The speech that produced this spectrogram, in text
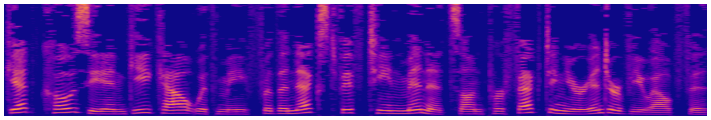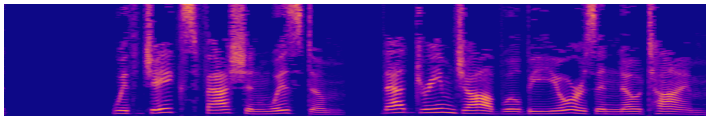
Get cozy and geek out with me for the next 15 minutes on perfecting your interview outfit. With Jake's fashion wisdom, that dream job will be yours in no time.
